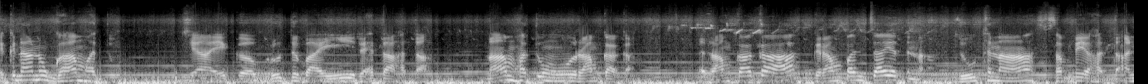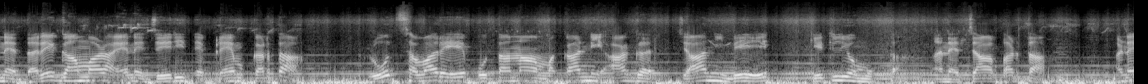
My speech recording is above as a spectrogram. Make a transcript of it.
એક નાનું ગામ હતું, જ્યાં એક વૃદ્ધ બાઈ રહેતા હતા. નામ હતું રામકાકા. રામકાકા ગ્રામ પંચાયતના જૂથના સભ્ય હતા અને દરેક ગામવાળા એને જે રીતે પ્રેમ કરતા, રોજ સવારે પોતાના મકાનની આગળ ચાની બે કેટલીઓ મૂકતા અને ચા ભરતા અને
